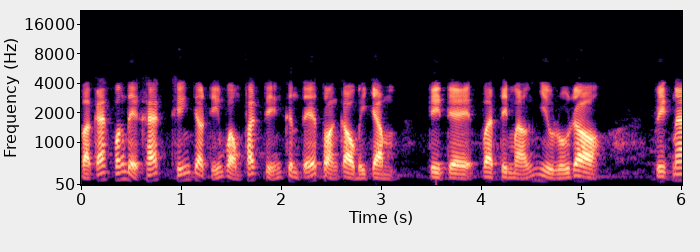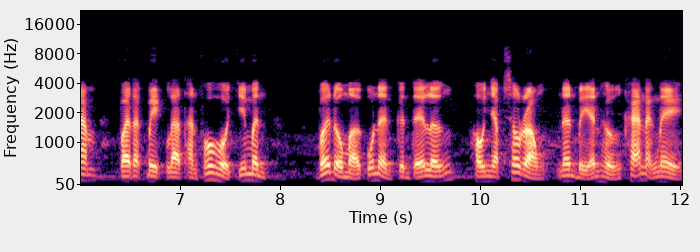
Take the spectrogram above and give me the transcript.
và các vấn đề khác khiến cho triển vọng phát triển kinh tế toàn cầu bị chậm, trì trệ và tiềm ẩn nhiều rủi ro. Việt Nam và đặc biệt là thành phố Hồ Chí Minh với độ mở của nền kinh tế lớn, hội nhập sâu rộng nên bị ảnh hưởng khá nặng nề.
